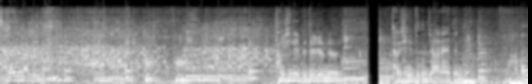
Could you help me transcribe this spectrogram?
자다 일어난 거 있나? 당신을 믿으려면 당신이 누군지 알아야 된대. 어,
